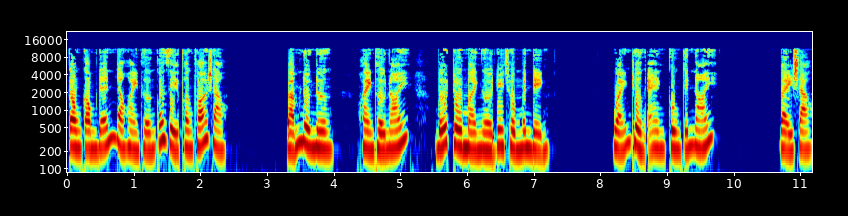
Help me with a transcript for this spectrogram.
Công công đến là hoàng thượng có gì phân phó sao? Bẩm nương nương, hoàng thượng nói, bữa trưa mời người đi sùng minh điện. Quản trường an cung kính nói, vậy sao?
